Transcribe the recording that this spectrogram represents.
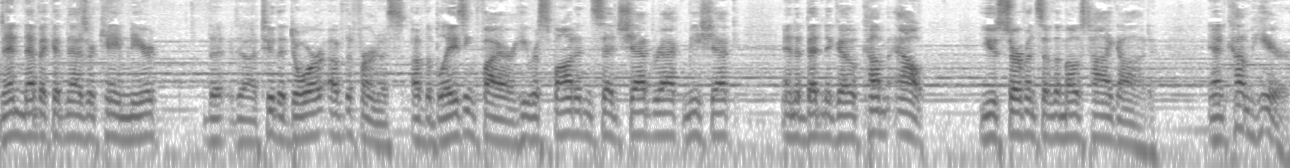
Then Nebuchadnezzar came near the, uh, to the door of the furnace of the blazing fire. He responded and said, Shadrach, Meshach, and Abednego, come out, you servants of the Most High God, and come here.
